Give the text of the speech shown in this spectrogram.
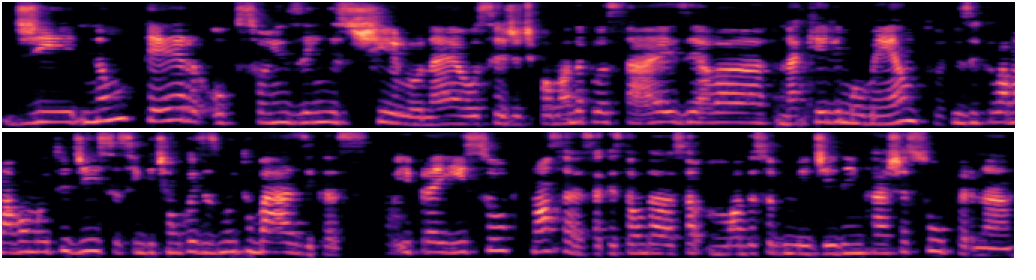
de não ter opções em estilo, né? Ou seja, tipo, a moda plus size, ela, naquele momento, eles reclamavam muito disso, assim, que tinham coisas muito básicas. E para isso, nossa, essa questão da moda sob medida encaixa super, né?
